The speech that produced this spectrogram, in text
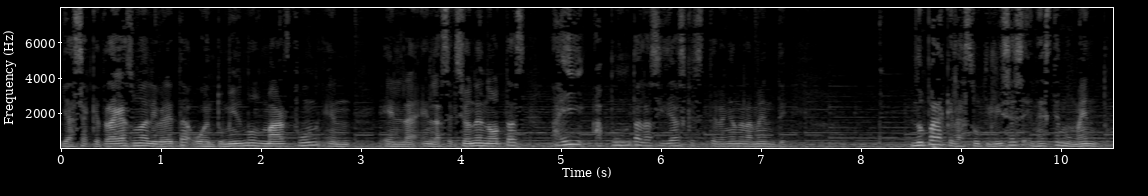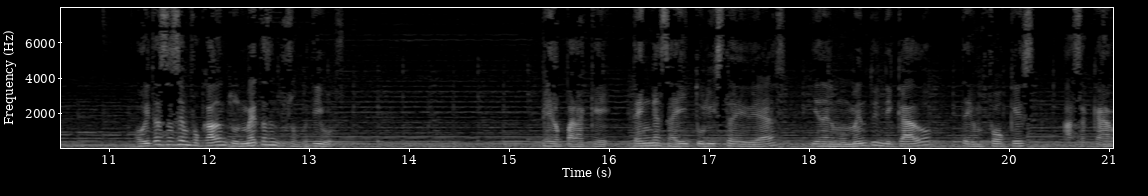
ya sea que traigas una libreta o en tu mismo smartphone, en, en, la, en la sección de notas, ahí apunta las ideas que se te vengan a la mente. No para que las utilices en este momento. Ahorita estás enfocado en tus metas, en tus objetivos. Pero para que tengas ahí tu lista de ideas y en el momento indicado te enfoques a sacar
